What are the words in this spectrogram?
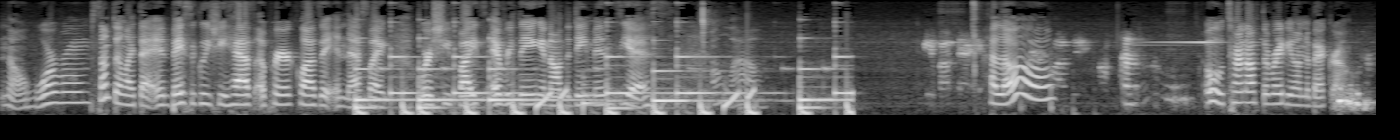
no War Room, something like that. And basically, she has a prayer closet, and that's like where she fights everything and all the demons. Yes. Oh wow. Hello. Oh, turn off the radio in the background.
